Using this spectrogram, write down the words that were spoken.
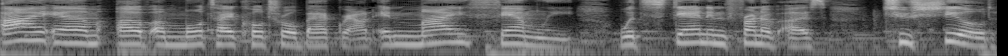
I am of a multicultural background, and my family would stand in front of us to shield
